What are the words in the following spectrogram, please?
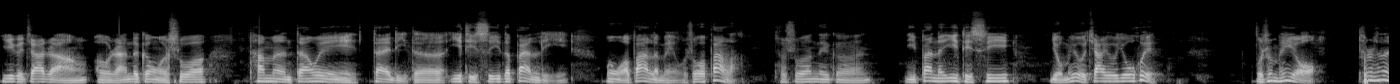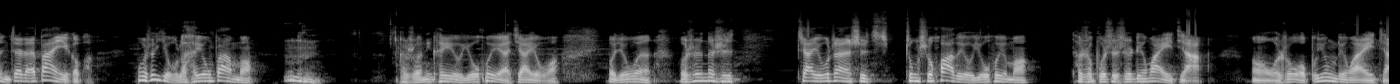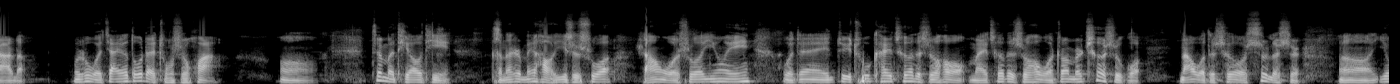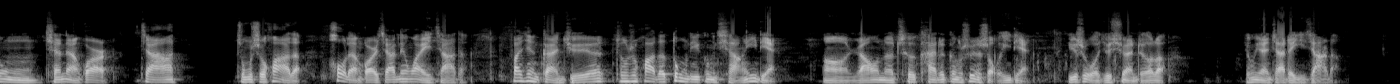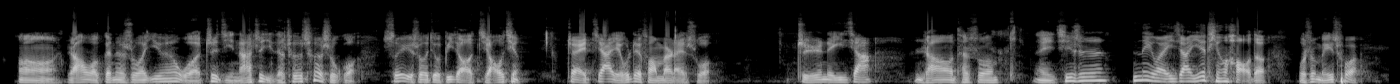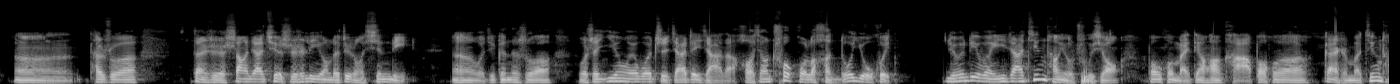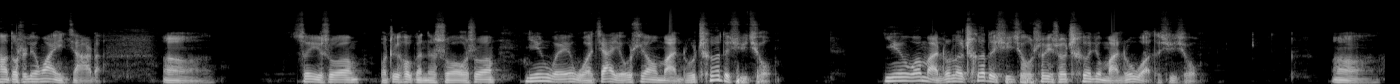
一个家长偶然的跟我说，他们单位代理的 ETC 的办理，问我办了没？我说我办了。他说那个你办的 ETC 有没有加油优惠？我说没有。他说那你再来办一个吧。我说有了还用办吗？他说你可以有优惠啊，加油啊。我就问我说那是加油站是中石化的有优惠吗？他说不是，是另外一家。哦，我说我不用另外一家的。我说我加油都在中石化，哦，这么挑剔，可能是没好意思说。然后我说，因为我在最初开车的时候，买车的时候，我专门测试过，拿我的车我试了试，嗯，用前两罐加中石化的，后两罐加另外一家的，发现感觉中石化的动力更强一点，啊，然后呢，车开着更顺手一点，于是我就选择了永远加这一家的。嗯，然后我跟他说，因为我自己拿自己的车测试过，所以说就比较矫情，在加油这方面来说，只认这一家。然后他说，哎，其实另外一家也挺好的。我说没错，嗯，他说，但是商家确实是利用了这种心理。嗯，我就跟他说，我说因为我只加这家的，好像错过了很多优惠，因为另外一家经常有促销，包括买电话卡，包括干什么，经常都是另外一家的，嗯。所以说我最后跟他说：“我说，因为我加油是要满足车的需求，因为我满足了车的需求，所以说车就满足我的需求。嗯，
